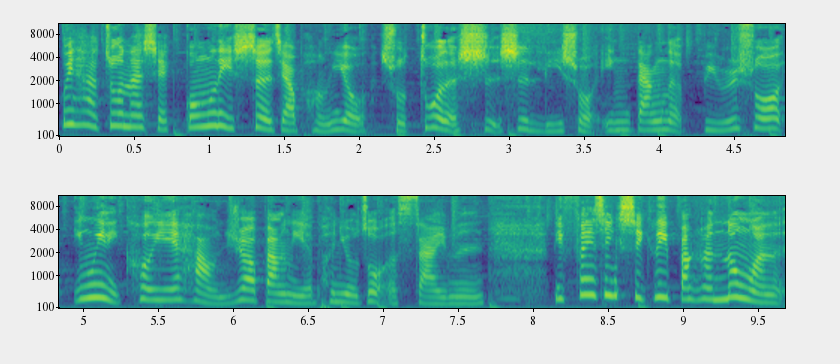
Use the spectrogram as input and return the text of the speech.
为他做那些功利社交朋友所做的事是理所应当的，比如说，因为你课业好，你就要帮你的朋友做 assignment，你费尽心力帮他弄完了，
